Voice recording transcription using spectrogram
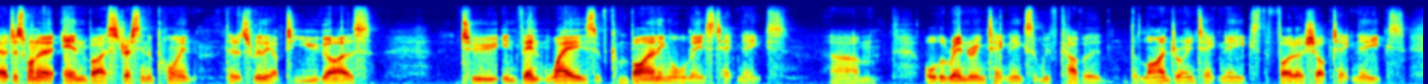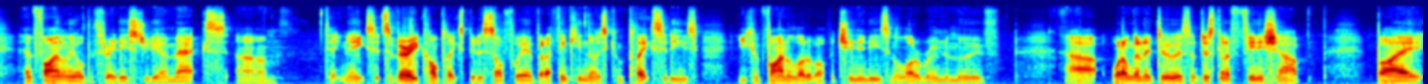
I just want to end by stressing the point that it's really up to you guys to invent ways of combining all these techniques. Um, all the rendering techniques that we've covered, the line drawing techniques, the Photoshop techniques, and finally all the 3D Studio Max um, techniques. It's a very complex bit of software, but I think in those complexities you can find a lot of opportunities and a lot of room to move. Uh, what I'm going to do is I'm just going to finish up by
